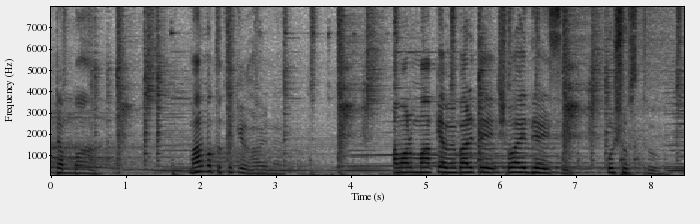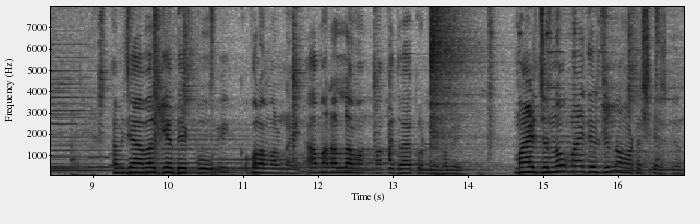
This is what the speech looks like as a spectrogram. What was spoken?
এটা মা। মার মতো তো কেউ হয় না। আমার মাকে আমি বাড়িতে শোয়াই দিয়েছি অসুস্থ আমি যে আবার গিয়ে দেখব, এই কপাল আমার নাই। আমার আল্লাহ মাকে দয়া করলেই হবে। মায়ের জন্য, মায়েদের জন্য আমারটা শেষ গান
